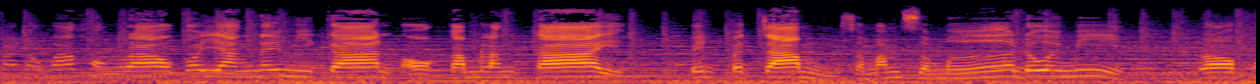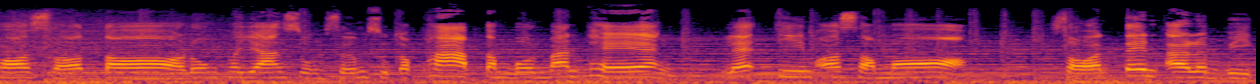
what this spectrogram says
บ้านหนองว่าของเราก็ยังได้มีการออกกำลังกาย เป็นประจำสม่ำเสมอโดยมีรอพอสตโรงพยาบาลส่งเสริมสุขภาพตำบลบ้านแทงและทีมอสม สอนเต้นอาราบิก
